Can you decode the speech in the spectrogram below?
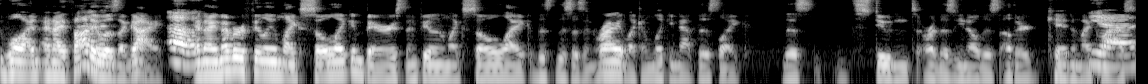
Well, and, and I thought it Uh-huh. was a guy. Oh. And I remember feeling like so like embarrassed and feeling like so like this this isn't right. Like I'm looking at this like this student or this you know this other kid in my yeah. class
